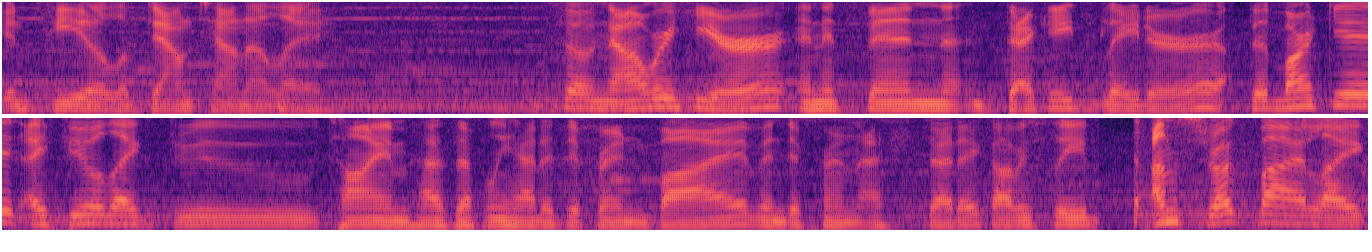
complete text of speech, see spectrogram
and feel of downtown LA. So now we're here, and it's been decades later. The market, I feel like through time, has definitely had a different vibe and different aesthetic. Obviously, I'm struck by like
